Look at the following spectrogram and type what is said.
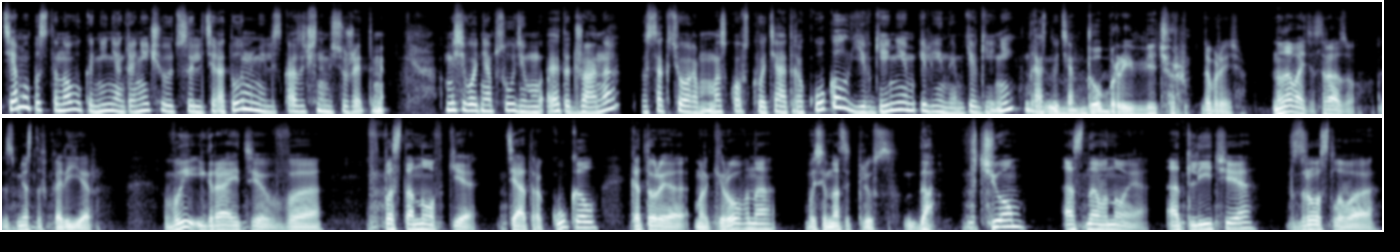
темы постановок, они не ограничиваются литературными или сказочными сюжетами. Мы сегодня обсудим этот жанр с актером Московского театра кукол Евгением Ильиным. Евгений, здравствуйте. Добрый вечер. Добрый вечер. Ну давайте сразу с места в карьер. Вы играете в, в постановке театра кукол, которая маркирована 18+. Да. В чем основное отличие взрослого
